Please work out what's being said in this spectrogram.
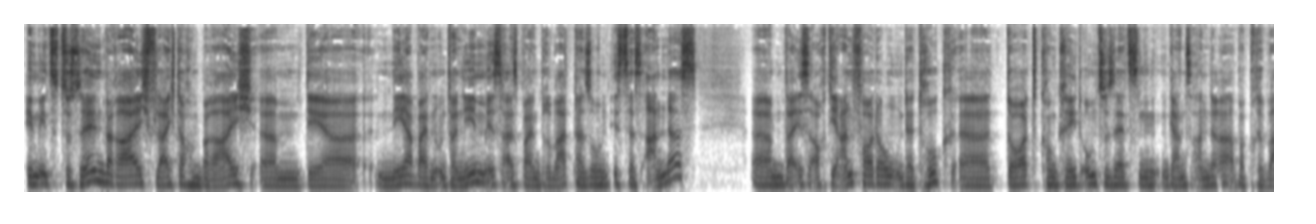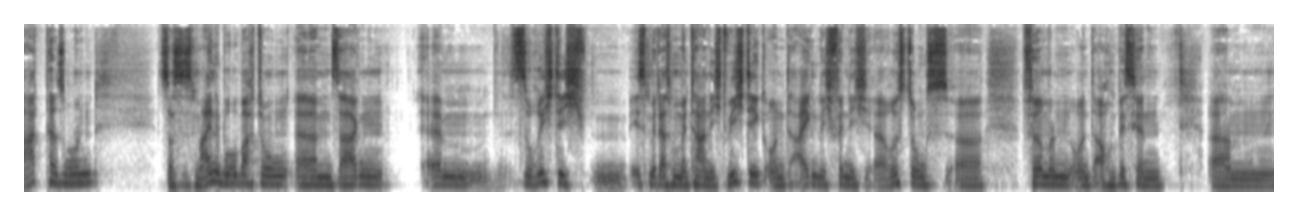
Im institutionellen Bereich, vielleicht auch im Bereich, ähm, der näher bei den Unternehmen ist als bei den Privatpersonen, ist das anders. Ähm, da ist auch die Anforderung und der Druck, äh, dort konkret umzusetzen, ein ganz anderer. Aber Privatpersonen, das ist meine Beobachtung, ähm, sagen, ähm, so richtig mm, ist mir das momentan nicht wichtig und eigentlich finde ich äh, Rüstungsfirmen äh, und auch ein bisschen ähm,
